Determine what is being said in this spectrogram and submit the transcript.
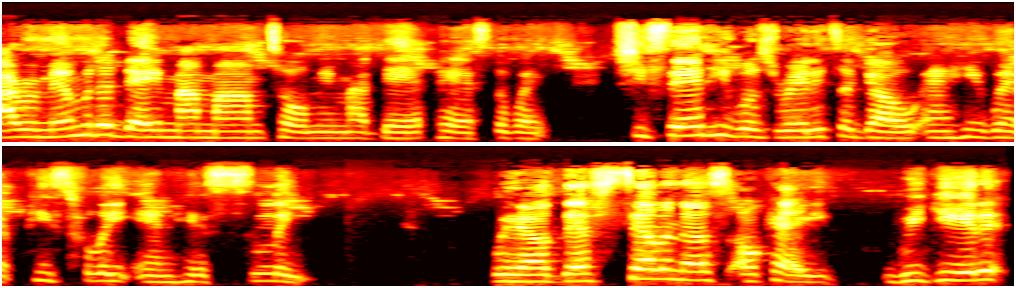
i remember the day my mom told me my dad passed away she said he was ready to go and he went peacefully in his sleep well that's telling us okay we get it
